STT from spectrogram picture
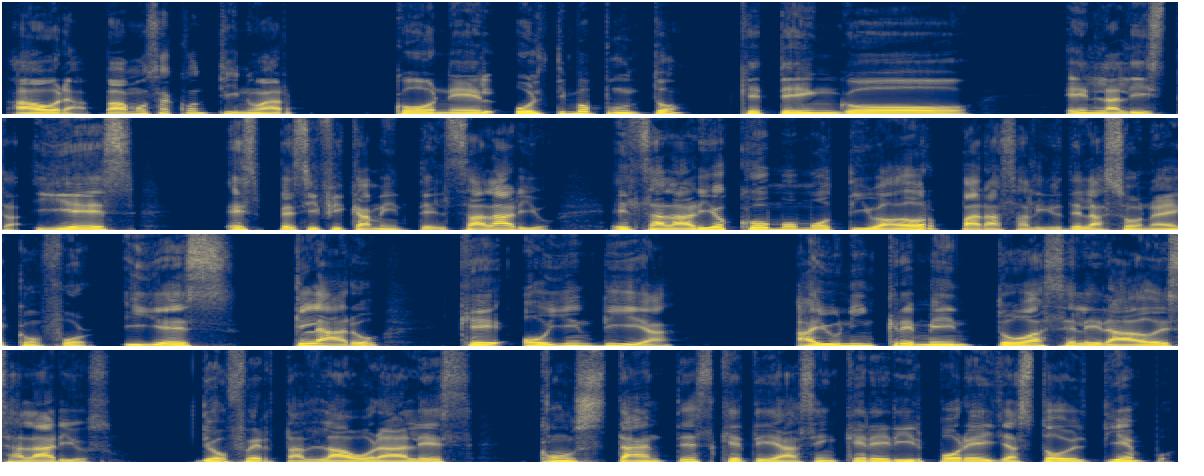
Ahora, vamos a continuar con el último punto que tengo en la lista y es específicamente el salario. El salario como motivador para salir de la zona de confort. Y es claro que hoy en día hay un incremento acelerado de salarios, de ofertas laborales constantes que te hacen querer ir por ellas todo el tiempo.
